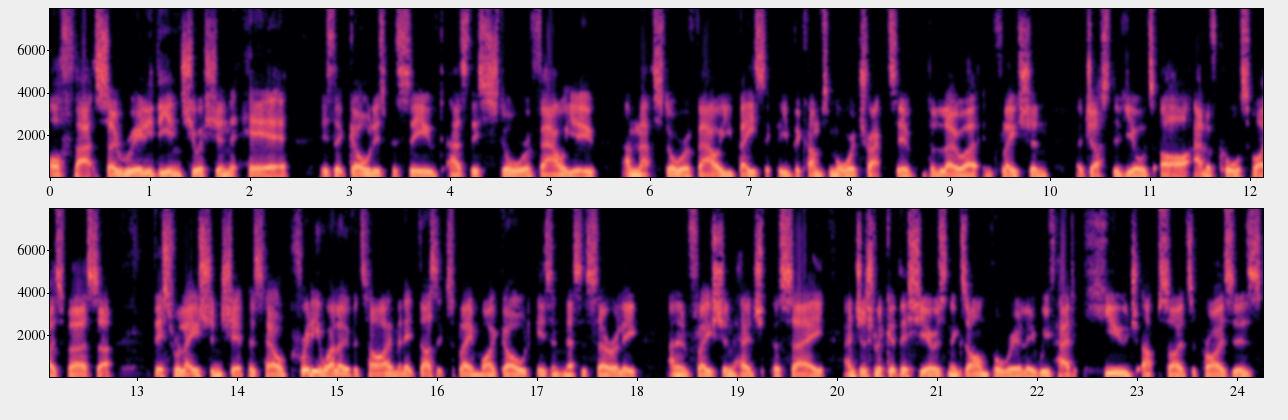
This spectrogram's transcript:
off that. So, really, the intuition here is that gold is perceived as this store of value, and that store of value basically becomes more attractive the lower inflation adjusted yields are, and of course, vice versa. This relationship has held pretty well over time, and it does explain why gold isn't necessarily an inflation hedge per se. And just look at this year as an example, really. We've had huge upside surprises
